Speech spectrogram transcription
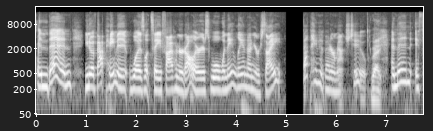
And then, you know, if that payment was, let's say, $500, well, when they land on your site, that payment better match too. Right. And then if,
